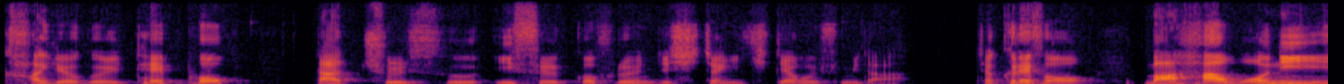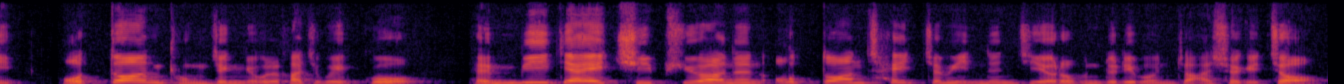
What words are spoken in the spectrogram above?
가격을 대폭 낮출 수 있을 것으로 현재 시장이 기대하고 있습니다. 자, 그래서 마하1이 어떠한 경쟁력을 가지고 있고 엔비디아의 GPU와는 어떠한 차이점이 있는지 여러분들이 먼저 아셔야겠죠?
